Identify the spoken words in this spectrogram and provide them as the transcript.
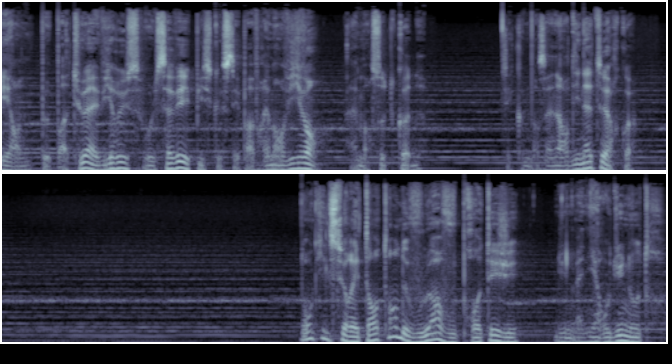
Et on ne peut pas tuer un virus, vous le savez, puisque c'est pas vraiment vivant, un morceau de code. C'est comme dans un ordinateur, quoi. Donc il serait tentant de vouloir vous protéger, d'une manière ou d'une autre,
